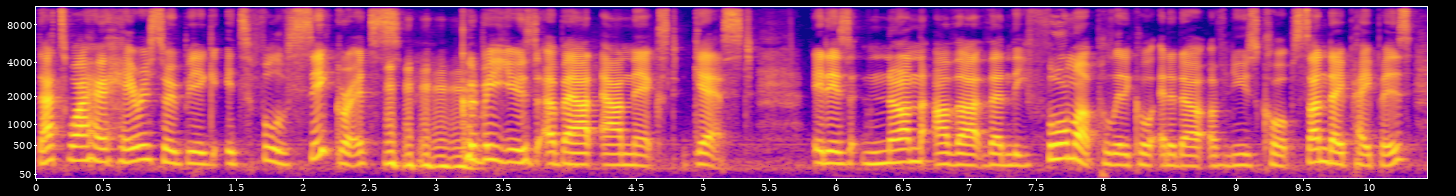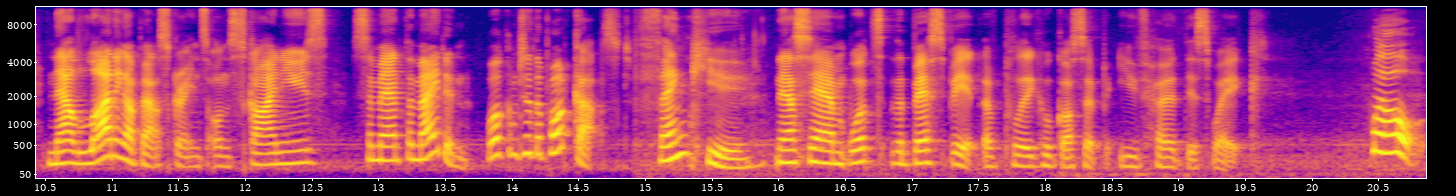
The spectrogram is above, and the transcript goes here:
that's why her hair is so big, it's full of secrets, could be used about our next guest. It is none other than the former political editor of News Corp Sunday Papers, now lighting up our screens on Sky News, Samantha Maiden. Welcome to the podcast. Thank you. Now, Sam, what's the best bit of political gossip you've heard this week? Well,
